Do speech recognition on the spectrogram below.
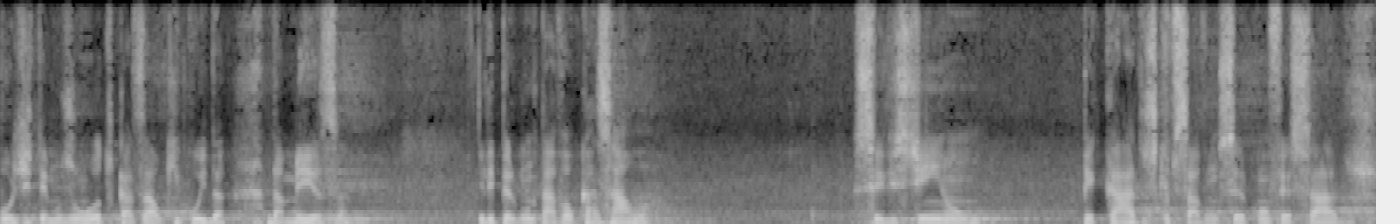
Hoje temos um outro casal que cuida da mesa. Ele perguntava ao casal se eles tinham pecados que precisavam ser confessados,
